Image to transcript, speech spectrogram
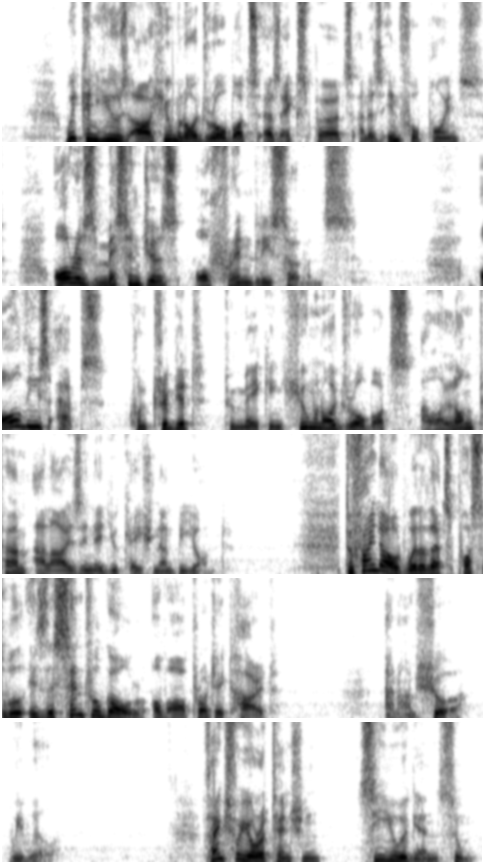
we can use our humanoid robots as experts and as info points, or as messengers or friendly servants. All these apps contribute to making humanoid robots our long-term allies in education and beyond. To find out whether that's possible is the central goal of our Project HEART, and I'm sure we will. Thanks for your attention. See you again soon.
